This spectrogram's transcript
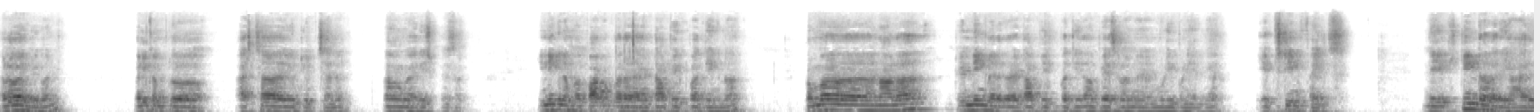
Hello everyone welcome to Astha YouTube channel நான் உங்கள் ஹரீஷ் பேசுகிறேன் இன்றைக்கி நம்ம பார்க்க போகிற டாபிக் பார்த்தீங்கன்னா ரொம்ப நாளாக ட்ரெண்டிங்கில் இருக்கிற டாபிக் பற்றி தான் பேசலாம்னு முடிவு பண்ணியிருக்கேன். எப்ஸ்டீன் ஃபைல்ஸ் இந்த எப்ஸ்டீன்றவர் யார்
